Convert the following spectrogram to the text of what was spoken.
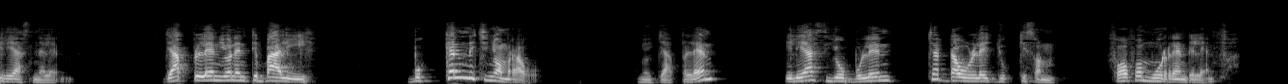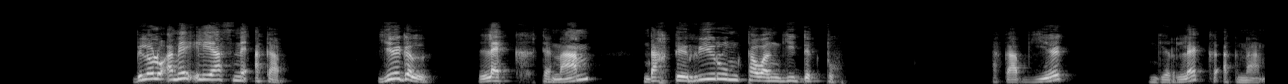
Ilias ne leen jàpp leen yonenti baal yi bu kenn ci ñoom raw ñu jàpp leen Ilias yóbbu leen ca dawle ju kison foofa mu rendi leen fa bi loolu amee Ilias ne Akab yéegal lekk te naan ndaxte riirum tawa ngi dëgtu akaab yéeg ngir lekk ak naan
